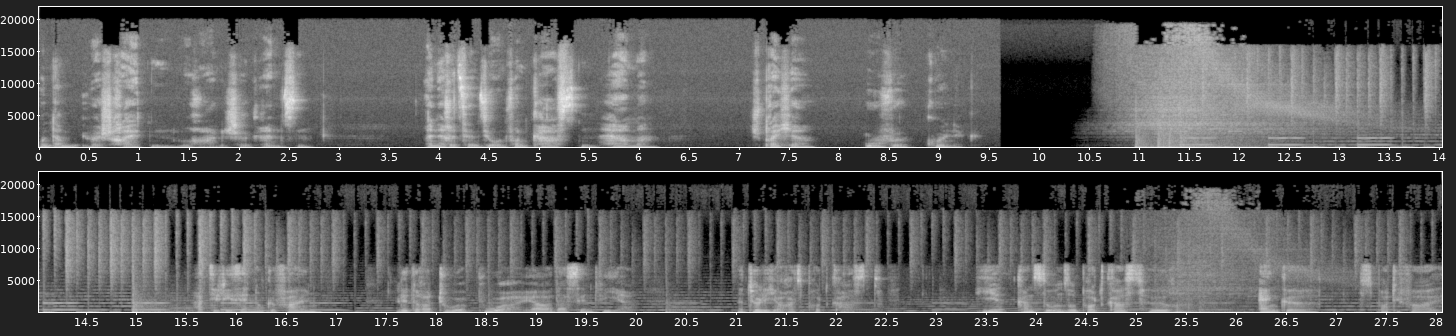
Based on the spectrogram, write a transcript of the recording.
und am Überschreiten moralischer Grenzen. Eine Rezension von Carsten Hermann. Sprecher Uwe Kulnig. Hat dir die Sendung gefallen? Literatur pur, ja, das sind wir. Natürlich auch als Podcast. Hier kannst du unsere Podcasts hören. Anchor, Spotify,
